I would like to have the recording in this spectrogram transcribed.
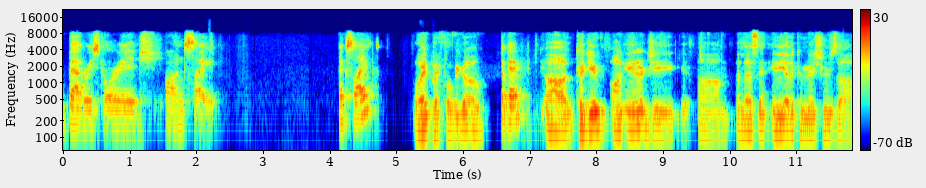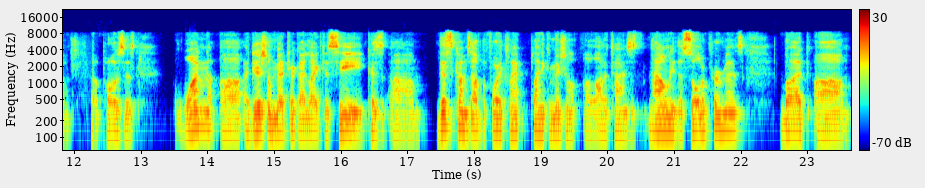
battery storage on site. Next slide, Wait, before we go, okay? uh, could you, on energy, um, unless any other commissioners, um, oppose this, one, uh, additional metric I'd like to see, because, um, this comes up before the planning commission a lot of times, is not only the solar permits, but, um,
